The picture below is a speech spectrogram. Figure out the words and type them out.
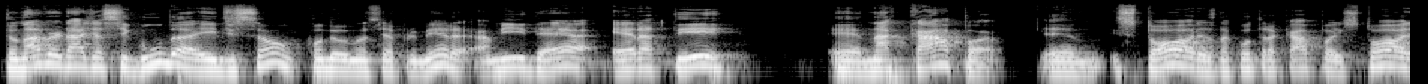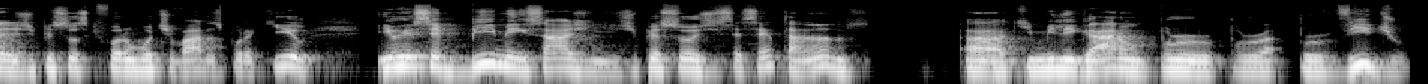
Então, na verdade, a segunda edição, quando eu lancei a primeira, a minha ideia era ter é, na capa é, histórias, na contracapa histórias de pessoas que foram motivadas por aquilo. E eu recebi mensagens de pessoas de 60 anos ah, que me ligaram por, por, por vídeo,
